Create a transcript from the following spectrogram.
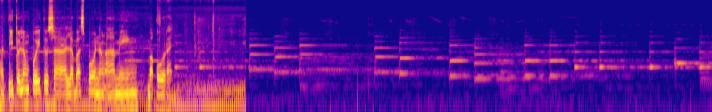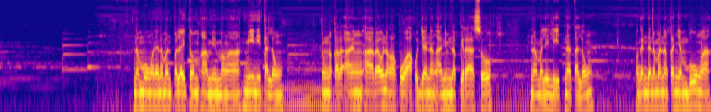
At dito lang po ito sa labas po ng aming bakuran. Namunga na naman pala itong aming mga mini talong. Nung nakaraang araw nakakuha ako dyan ng anim na piraso na maliliit na talong. Maganda naman ang kanyang bunga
